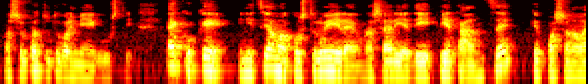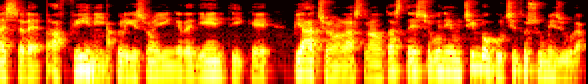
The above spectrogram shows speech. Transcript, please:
ma soprattutto con i miei gusti. Ecco che iniziamo a costruire una serie di pietanze che possono essere affini a quelli che sono gli ingredienti che piacciono all'astronauta stesso, quindi un cibo cucito su misura.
